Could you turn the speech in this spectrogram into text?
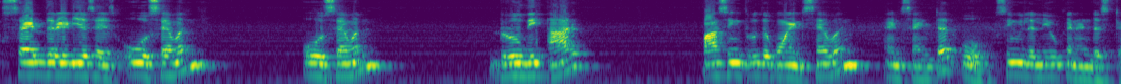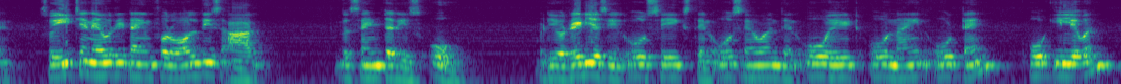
set the radius as O7 O7 draw the arc passing through the point 7 and center O. Similarly you can understand. So each and every time for all these arc the center is O. But your radius is O6 then O7 then O8 O9 O10 O11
